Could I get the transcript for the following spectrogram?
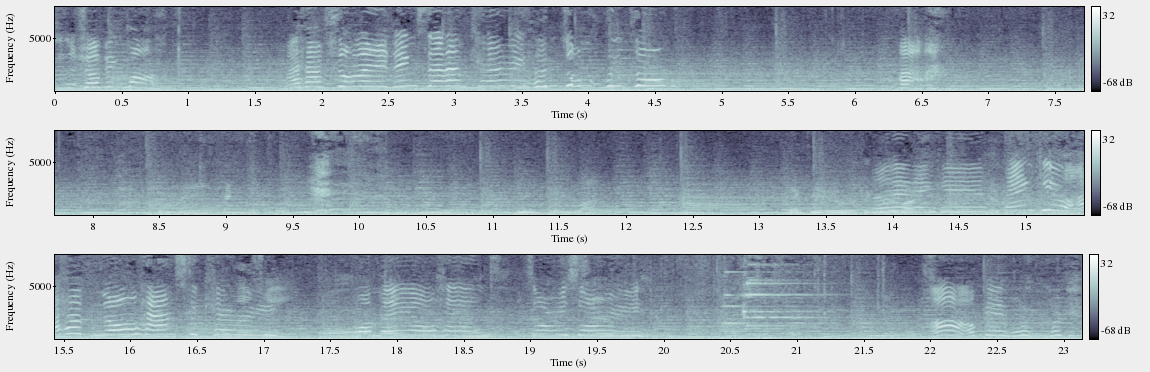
to the shopping mall. I have so many things that I'm carrying. Hunzong, hunzong. Ah. Thank you. Thank you. Okay, thank you. Thank you. I have no hands to carry. Well, mayo hands. Sorry, sorry. Ah, okay, okay.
